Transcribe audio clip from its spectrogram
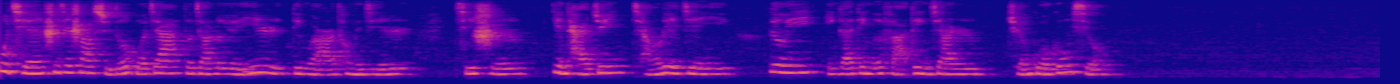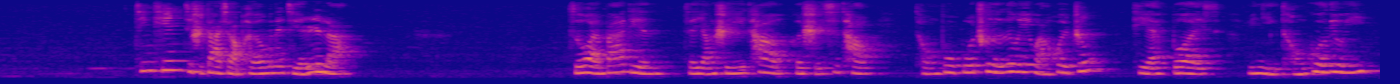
目前，世界上许多国家都将六月一日定为儿童的节日。其实，电台君强烈建议六一应该定为法定假日，全国公休。今天就是大小朋友们的节日啦！昨晚八点，在央视一套和十四套同步播出的六一晚会中，TFBOYS 与你同过六一，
